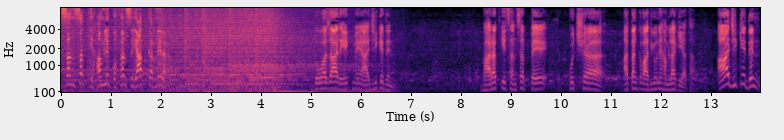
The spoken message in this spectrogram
संसद के हमले को फिर से याद करने लगा। 2001 में आज ही के दिन भारत की संसद पे कुछ आतंकवादियों ने हमला किया था। आज के दिन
